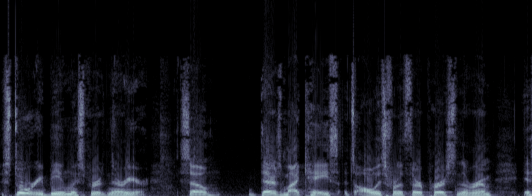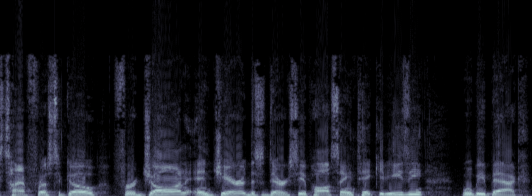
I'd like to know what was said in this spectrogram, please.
story being whispered in their ear. So there's my case. It's always for the third person in the room. It's time for us to go. For John and Jared, this is Derek C. Paul saying take it easy. We'll be back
